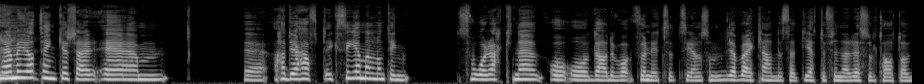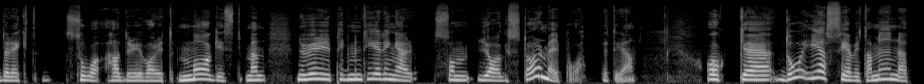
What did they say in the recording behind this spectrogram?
Nej, men jag tänker så här, ehm, eh, hade jag haft eksem eller någonting svår akne och, och det hade funnits ett serum som jag verkligen hade sett jättefina resultat av direkt, så hade det varit magiskt. Men nu är det ju pigmenteringar som jag stör mig på lite grann. Och eh, då är C-vitaminet,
